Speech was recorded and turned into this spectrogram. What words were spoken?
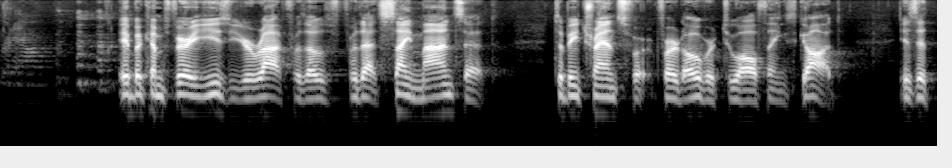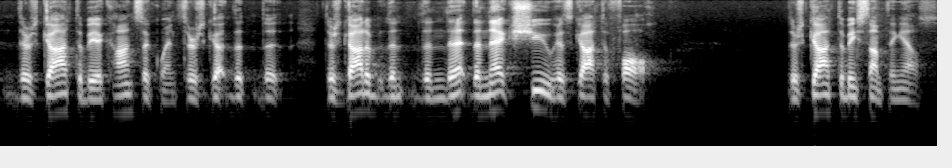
for an hour. it becomes very easy, you're right, for those for that same mindset to be transferred over to all things God. Is that there's got to be a consequence. There's got the, the there's got to the, the the next shoe has got to fall. There's got to be something else.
